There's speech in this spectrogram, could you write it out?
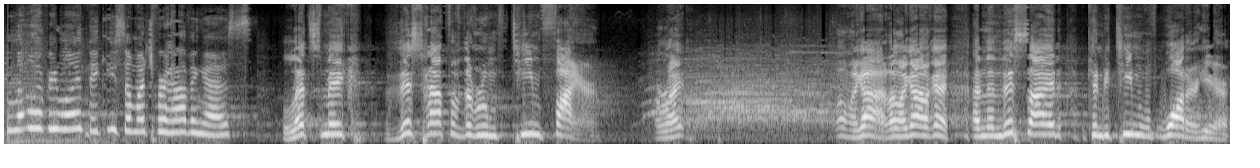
Hello, everyone. Thank you so much for having us. Let's make this half of the room team fire. All right? Oh my God, oh my God, okay. And then this side can be team water here.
